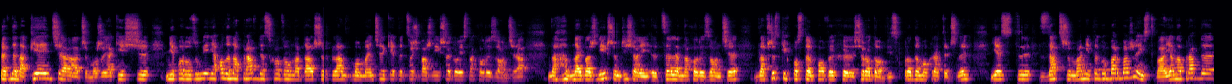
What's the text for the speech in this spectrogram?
pewne napięcia, czy może jakieś nieporozumienia, one naprawdę schodzą na dalszy plan w momencie, kiedy coś ważniejszego jest na horyzoncie. A najważniejszym dzisiaj celem na horyzoncie dla wszystkich postępowych środowisk prodemokratycznych jest zatrzymanie zatrzymanie tego barbarzyństwa. Ja naprawdę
